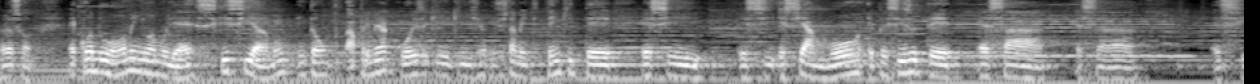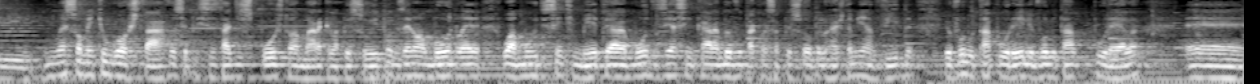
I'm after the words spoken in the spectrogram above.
Olha só, é quando o homem e uma mulher que se amam, então a primeira coisa que, que justamente tem que ter esse esse, esse amor, é preciso ter essa, essa, esse, não é somente um gostar, você precisa estar disposto a amar aquela pessoa. E estou dizendo amor não é o amor de sentimento, é o amor de dizer assim, caramba, eu vou estar com essa pessoa pelo resto da minha vida, eu vou lutar por ele, eu vou lutar por ela, é,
